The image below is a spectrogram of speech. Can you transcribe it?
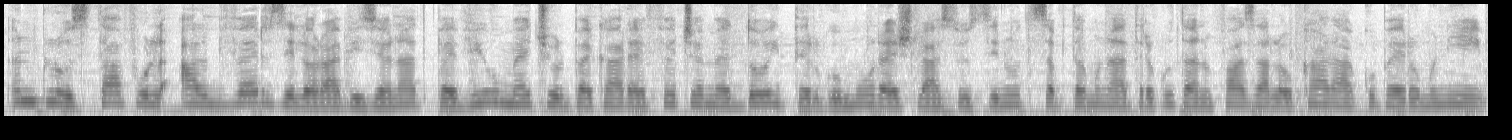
În plus, staful alb-verzilor a vizionat pe viu meciul pe care FCM 2 Târgu Mureș l-a susținut săptămâna trecută în faza locală a Cupei României.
